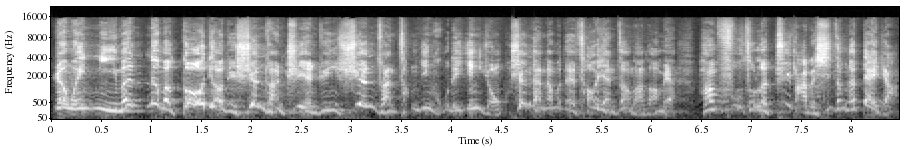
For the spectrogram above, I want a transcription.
认为你们那么高调的宣传志愿军、宣传长津湖的英雄，宣传他们在朝鲜战场上面还付出了巨大的牺牲和代价。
